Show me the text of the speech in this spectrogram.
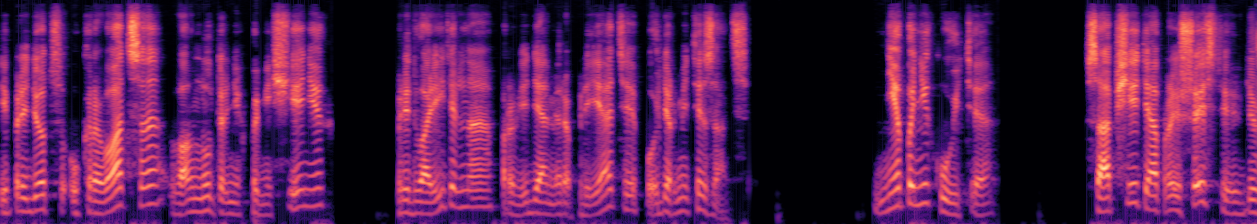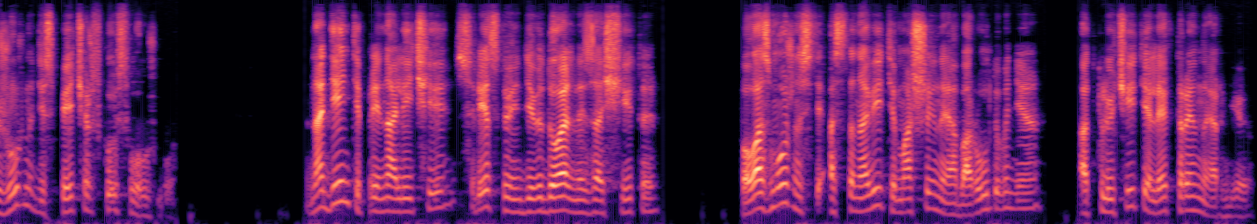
и придется укрываться во внутренних помещениях, предварительно проведя мероприятие по герметизации. Не паникуйте. Сообщите о происшествии в дежурно-диспетчерскую службу. Наденьте при наличии средства индивидуальной защиты. По возможности остановите машины и оборудование, отключите электроэнергию.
